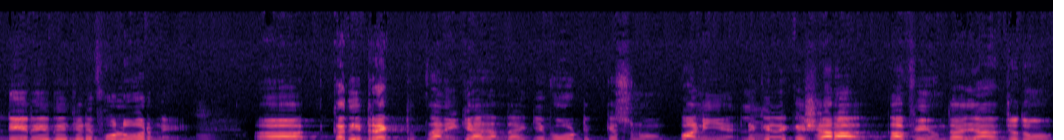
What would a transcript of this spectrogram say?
ਡੇਰੇ ਦੇ ਜਿਹੜੇ ਫੋਲੋਅਰ ਨੇ ਕਦੀ ਡਾਇਰੈਕਟ ਤਾਂ ਨਹੀਂ ਕਿਹਾ ਜਾਂਦਾ ਕਿ ਵੋਟ ਕਿਸ ਨੂੰ ਪਾਣੀ ਹੈ ਲੇਕਿਨ ਇੱਕ ਇਸ਼ਾਰਾ ਕਾਫੀ ਹੁੰਦਾ ਜਾਂ ਜਦੋਂ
